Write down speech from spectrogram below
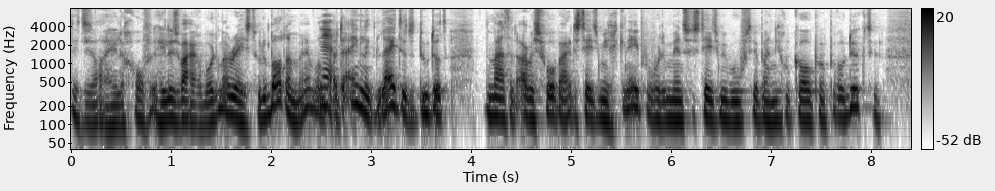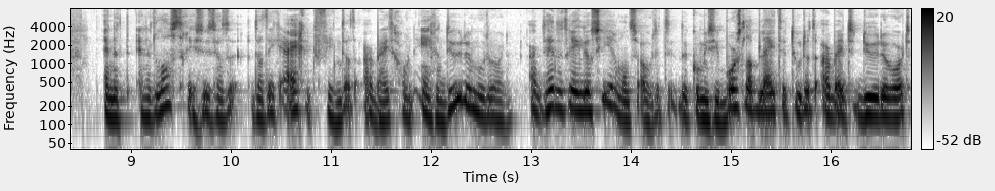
dit is al hele, grove, hele zware woorden, maar race to the bottom. Hè? Want uiteindelijk leidt het ertoe dat naarmate de arbeidsvoorwaarden steeds meer geknepen worden, mensen steeds meer behoefte hebben aan die goedkope producten. En het, en het lastige is dus dat, dat ik eigenlijk vind dat arbeid gewoon echt duurder moet worden. Dat realiseren we ons ook. Dat de commissie Borslab leidt ertoe dat arbeid duurder wordt.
